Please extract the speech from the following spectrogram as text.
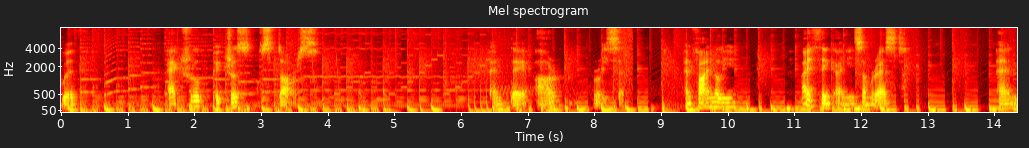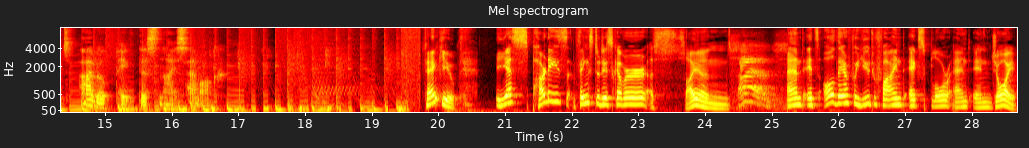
with actual pictures of stars. And they are recent. And finally, I think I need some rest. And I will pick this nice hammock. Thank you. Yes, parties, things to discover, uh, science. Science! And it's all there for you to find, explore, and enjoy.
